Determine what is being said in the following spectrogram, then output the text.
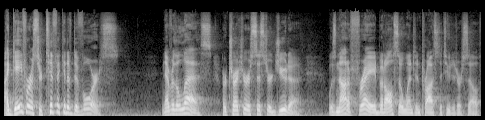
I gave her a certificate of divorce. Nevertheless, her treacherous sister Judah was not afraid, but also went and prostituted herself.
